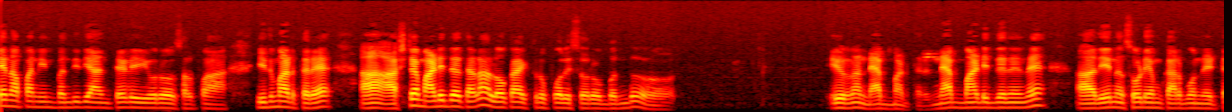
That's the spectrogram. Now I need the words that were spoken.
ಏನಪ್ಪ ನೀನು ಬಂದಿದ್ಯಾ? ಅಂತೇಳಿ ಇವರು ಸ್ವಲ್ಪ ಇದು ಮಾಡ್ತಾರೆ. ಅಷ್ಟೇ ಮಾಡಿದ್ದೆ ತಡ ಲೋಕಾಯುಕ್ತರು, ಪೊಲೀಸರು ಬಂದು ಇವ್ರನ್ನ ನ್ಯಾಬ್ ಮಾಡ್ತಾರೆ. ನ್ಯಾಬ್ ಮಾಡಿದ್ದೇನೆ ಅದೇನು ಸೋಡಿಯಂ ಕಾರ್ಬೋನೇಟ್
